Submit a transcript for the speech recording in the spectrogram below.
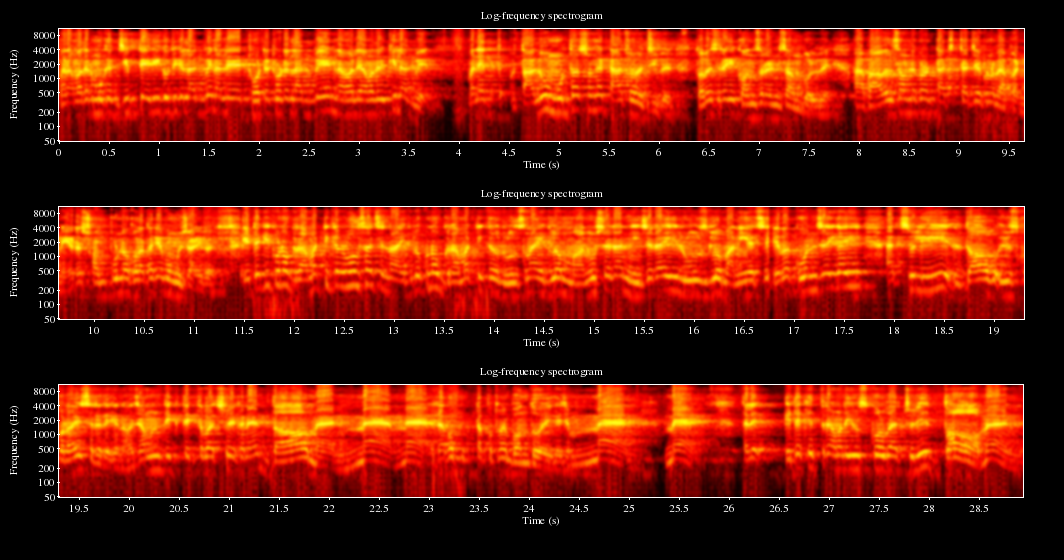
মানে আমাদের মুখের জিপটা এদিক ওদিকে লাগবে, নাহলে ঠোঁটে ঠোঁটে লাগবে না হলে আমাদের কি লাগবে? মানে তালু মূর্ধার সঙ্গে টাচ হবে জিভের, তবে সেটাকে কনসোনেন্ট সাউন্ড বলবে। আর বাউল সাউন্ডে কোনো টাচ টাচের কোনো ব্যাপার নেই, এটা সম্পূর্ণ খোলা থাকে এবং উচ্চারিত হয়। এটা কি কোনো গ্রামাটিক্যাল রুলস আছে? না, এগুলো কোনো গ্রামাটিক্যাল রুলস না, এগুলো মানুষেরা নিজেরাই রুলসগুলো বানিয়েছে। এবার কোন জায়গায় অ্যাকচুয়ালি দ্য ইউজ করা হয় সেটা দেখে নাও। যেমন দেখ- দেখতে পাচ্ছ এখানে দ্য ম্যান ম্যা ম্যা দেখো মুখটা প্রথমে বন্ধ হয়ে গেছে। ম্যান ম্যান এটা ক্ষেত্রে আমরা ইউজ করব অ্যাকচুয়ালি দ্য ম্যান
